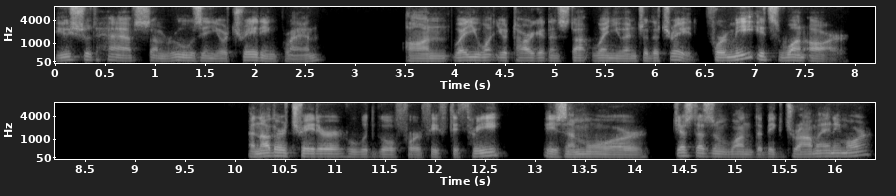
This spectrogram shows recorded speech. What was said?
you should have some rules in your trading plan on where you want your target and stop when you enter the trade. For me, it's 1R. Another trader who would go for 53 is a more, just doesn't want the big drama anymore.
